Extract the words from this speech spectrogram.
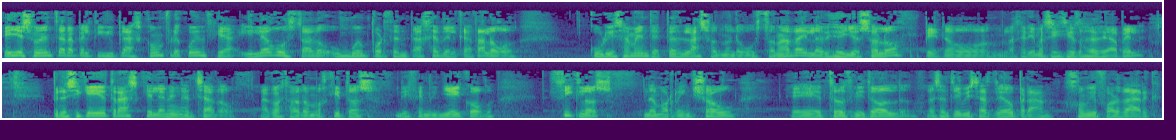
Ella suele entrar a Apple TV Plus con frecuencia y le ha gustado un buen porcentaje del catálogo. Curiosamente, Ted Lasso no le gustó nada y la veo yo solo, pero la serie más exitosa de Apple. Pero sí que hay otras que le han enganchado. La Costa de los Mosquitos, Defending Jacob, Ciclos, The Morning Show, eh, Truth Be Told, las entrevistas de Oprah, Home Before Dark.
